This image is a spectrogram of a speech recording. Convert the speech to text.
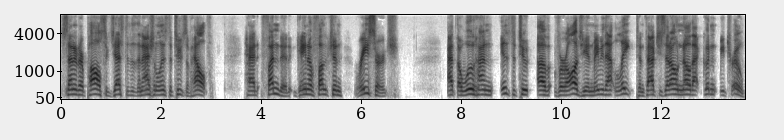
Senator Paul suggested that the National Institutes of Health had funded gain of function research at the Wuhan Institute of Virology, and maybe that leaked. And Fauci said, oh, no, that couldn't be true.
